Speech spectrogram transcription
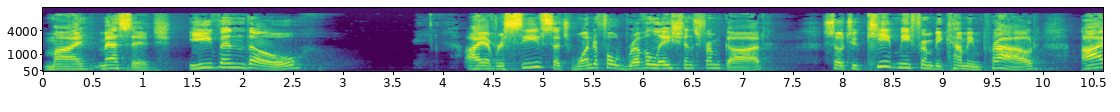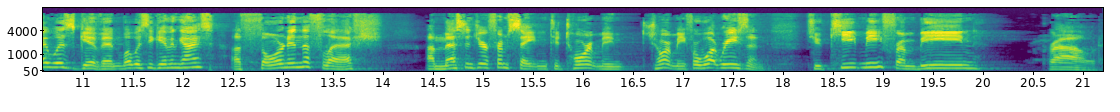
my message. Even though I have received such wonderful revelations from God, so to keep me from becoming proud, I was given, what was he given, guys? A thorn in the flesh, a messenger from Satan to torment me, to torment me for what reason? To keep me from being proud.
